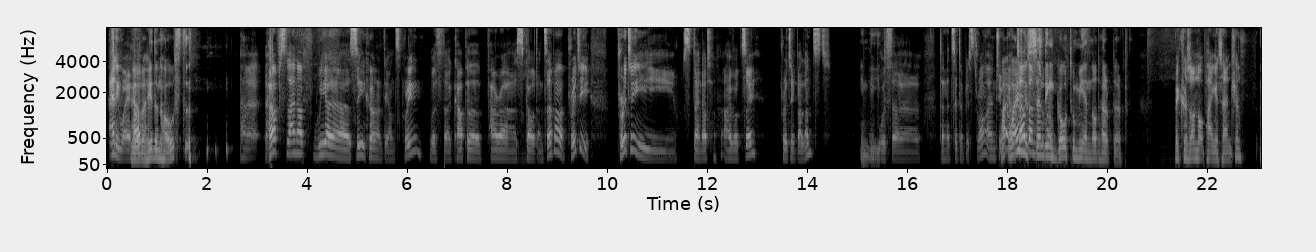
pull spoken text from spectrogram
Anyway, we herb, have a hidden host. uh, Herb's lineup we uh, see currently on screen with a couple Para, Scout, and sapper. Pretty, pretty standard, I would say. Pretty balanced. Indeed. with uh, tendency to be strong. And you Why, can why tell are you them to sending go- go to me and not Herpderp? Because I'm not paying attention.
